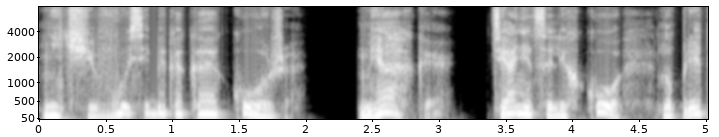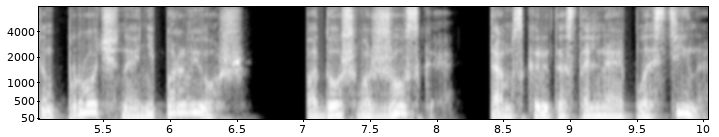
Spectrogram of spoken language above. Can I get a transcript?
Ничего себе какая кожа! Мягкая, тянется легко, но при этом прочная, не порвешь. Подошва жесткая, там скрыта стальная пластина.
